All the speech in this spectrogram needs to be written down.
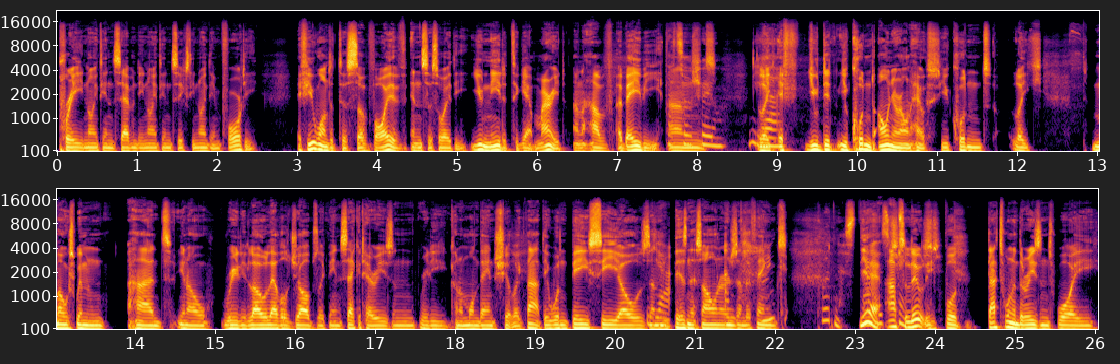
pre 1970, 1960, 1940, if you wanted to survive in society, you needed to get married and have a baby. that's and so true like if you did you couldn't own your own house you couldn't like most women had you know really low level jobs like being secretaries and really kind of mundane shit like that they wouldn't be ceos and Yeah. business owners and, the things goodness yeah absolutely changed. but that's one of the reasons why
